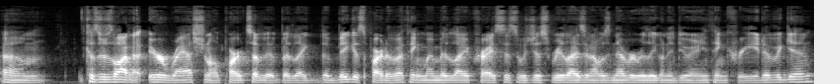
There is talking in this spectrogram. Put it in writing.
um, because there's a lot of irrational parts of it, but like the biggest part of I think my midlife crisis was just realizing I was never really going to do anything creative again,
